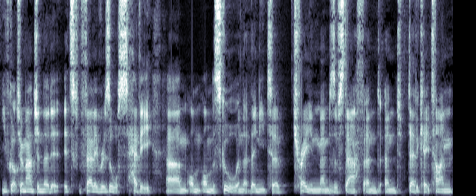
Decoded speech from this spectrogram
you've got to imagine that it, it's fairly resource heavy um, on on the school and that they need to train members of staff and and dedicate time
